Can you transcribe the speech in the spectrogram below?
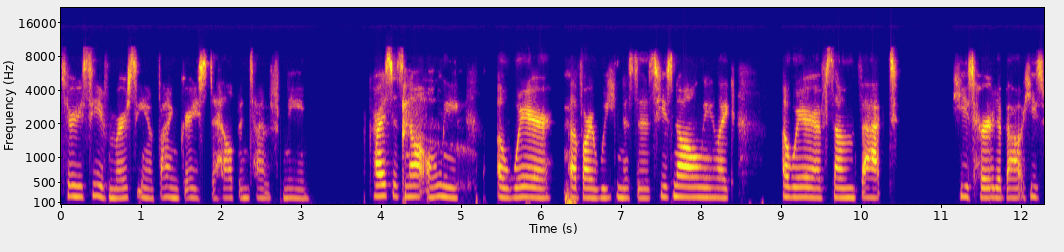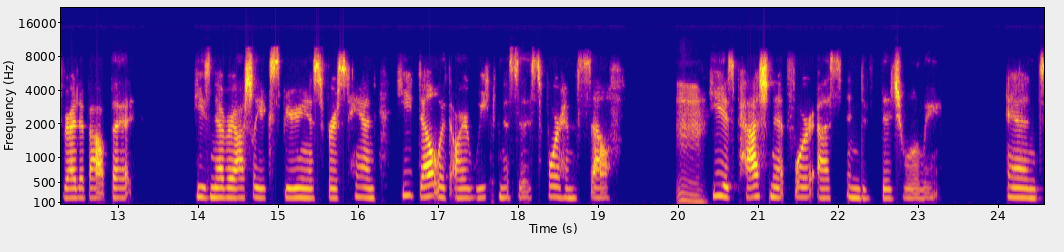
to receive mercy and find grace to help in time of need. Christ is not only aware of our weaknesses, he's not only like aware of some fact he's heard about, he's read about, but he's never actually experienced firsthand. He dealt with our weaknesses for himself. Mm. He is passionate for us individually. And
